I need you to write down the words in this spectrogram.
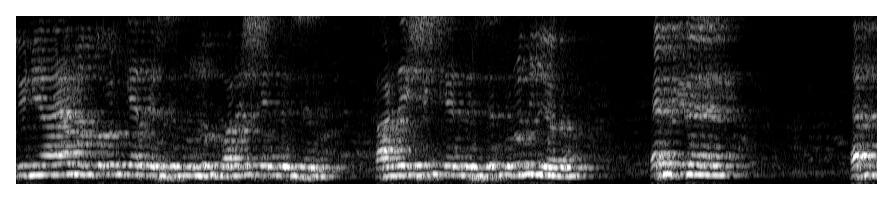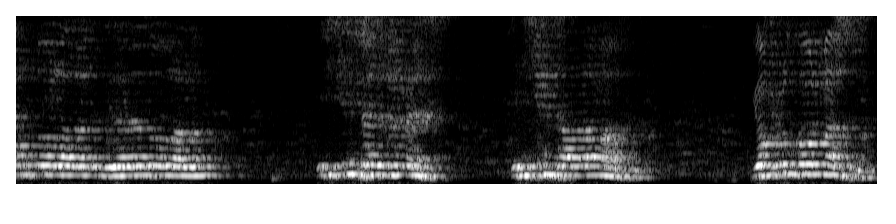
dünyaya mutluluk getirsin, huzur, barış getirsin, kardeşlik getirsin. Bunu diliyorum. Hep gülelim, hep mutlu olalım, bir arada olalım. Hiç kimse üzülmesin, hiç kimse ağlamasın. Yokluk olmasın,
